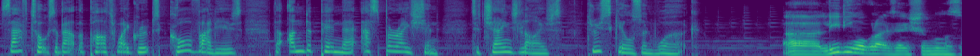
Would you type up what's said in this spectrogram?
Saf talks about the Pathway Group's core values that underpin their aspiration to change lives through skills and work. Uh, leading organizations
